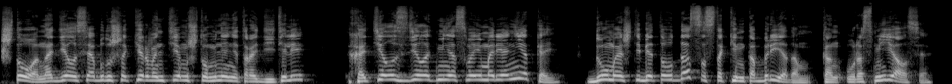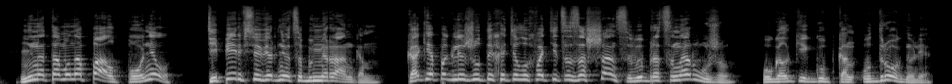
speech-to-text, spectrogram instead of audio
что, надеялся, я буду шокирован тем, что у меня нет родителей? Хотел сделать меня своей марионеткой? Думаешь, тебе это удастся с таким-то бредом?» Кан-У рассмеялся. «Не на того напал, понял? Теперь все вернется бумерангом. Как я погляжу, ты хотел ухватиться за шанс и выбраться наружу». Уголки губ Кан-У дрогнули.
